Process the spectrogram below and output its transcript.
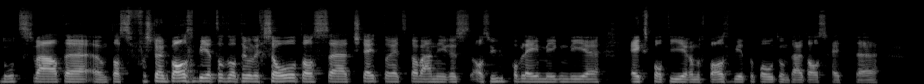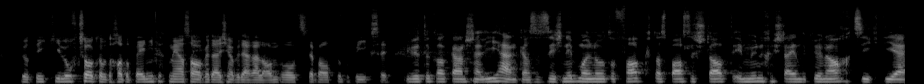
genutzt werden. Und das verstehen Baselbieter natürlich so, dass äh, die Städter jetzt da wenn ihr Asylproblem irgendwie äh, exportieren auf Baselbieter Boden und auch das hat äh, für dicke Luft gesorgt, aber da kann der Benny vielleicht mehr sagen, der ist ja bei dieser Landratsdebatte dabei gewesen. Ich würde gerade ganz schnell einhängen, also es ist nicht mal nur der Fakt, dass Basel-Stadt in Münchenstein der 83 die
